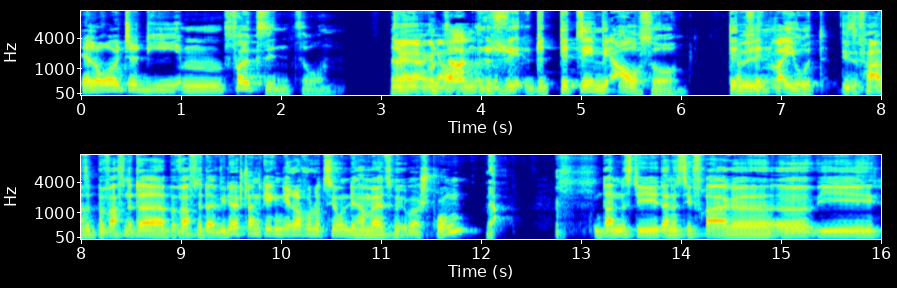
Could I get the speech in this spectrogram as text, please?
der Leute, die im Volk sind, so. Ne? Ja, ja, genau. Und sagen, Also- das, das sehen wir auch so. Das Also- finden wir gut. Diese Phase bewaffneter, bewaffneter Widerstand gegen die Revolution, die haben wir jetzt mal übersprungen. Ja. Und dann ist die, dann ist die Frage, äh, wie,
